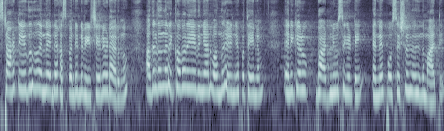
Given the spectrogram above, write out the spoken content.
സ്റ്റാർട്ട് ചെയ്തത് തന്നെ എന്റെ ഹസ്ബൻഡിന്റെ വീഴ്ചയിലൂടെ ആയിരുന്നു അതിൽ നിന്ന് റിക്കവർ ചെയ്ത് ഞാൻ വന്നു കഴിഞ്ഞപ്പോഴത്തേനും എനിക്കൊരു ബാഡ് ന്യൂസ് കിട്ടി. എന്നെ പൊസിഷനിൽ നിന്ന് മാറ്റി.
